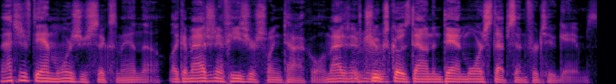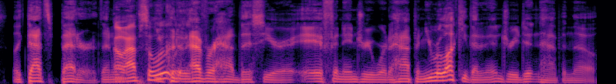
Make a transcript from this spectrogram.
Imagine if Dan Moore's your sixth man, though. Like, imagine if he's your swing tackle. Imagine if Mhm. Chooks goes down and Dan Moore steps in for two games. Like, that's better than Oh, absolutely. you could have ever had this year if an injury were to happen. You were lucky that an injury didn't happen, though.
